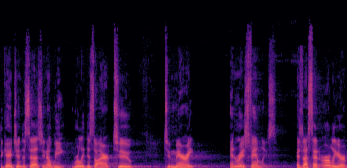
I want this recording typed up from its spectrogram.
the gay agenda says, you know, we really desire to, to marry and raise families. As I said earlier,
